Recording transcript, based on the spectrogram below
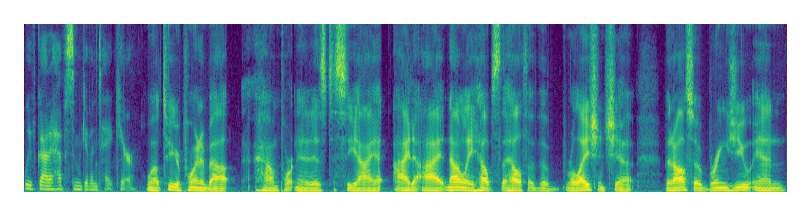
We've got to have some give and take here. Well, to your point about how important it is to see eye, eye to eye, it not only helps the health of the relationship, but also brings you in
